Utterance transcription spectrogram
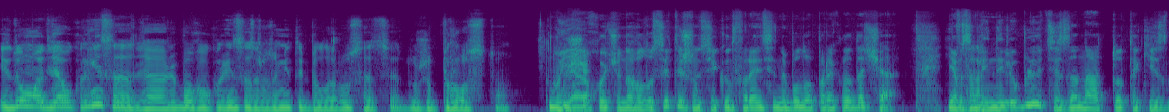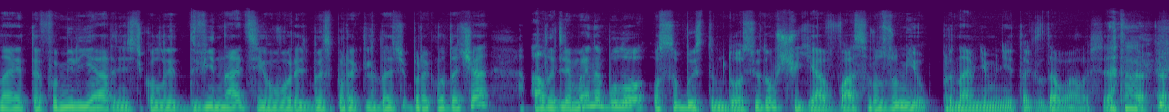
і думаю, для українця, для любого українця зрозуміти білоруса це дуже просто. Ну, я хочу наголосити, що на цій конференції не було перекладача. Я взагалі не люблю ці занадто такі, знаєте, фамільярність, коли дві нації говорять без перекладач- перекладача. Але для мене було особистим досвідом, що я вас розумів. Принаймні мені так здавалося. Так,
